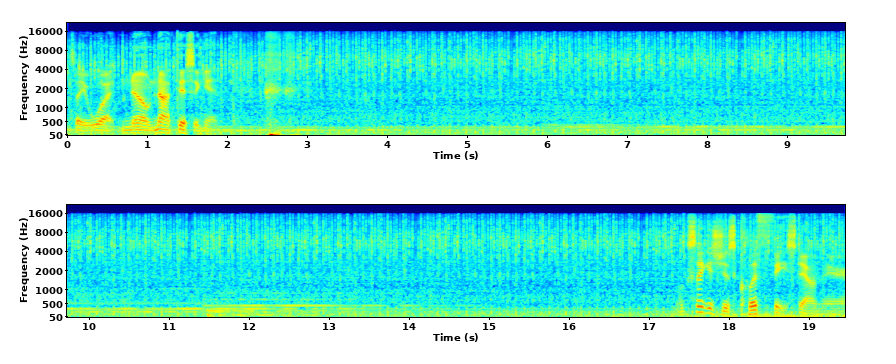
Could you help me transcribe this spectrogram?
I'll tell you what. No, not this again. Looks like it's just cliff face down there.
